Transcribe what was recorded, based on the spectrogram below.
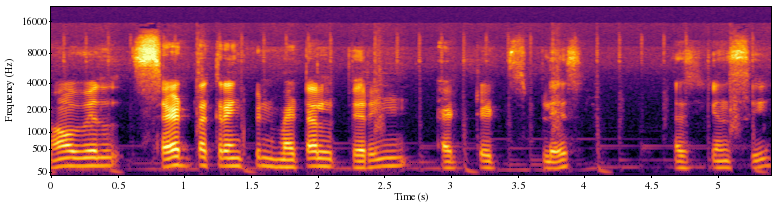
now we'll set the crank pin metal bearing at its place as you can see.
